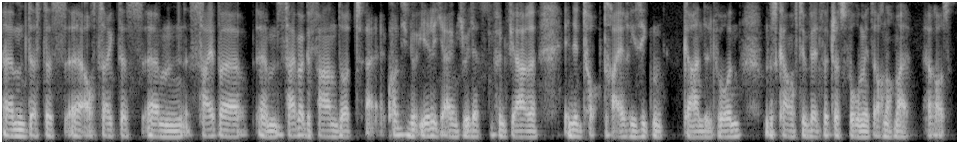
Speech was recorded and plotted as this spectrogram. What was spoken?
ähm, dass das äh, auch zeigt, dass ähm, Cyber, ähm, Cybergefahren dort äh, kontinuierlich eigentlich über die letzten fünf Jahre in den Top drei Risiken gehandelt wurden. Und das kam auf dem Weltwirtschaftsforum jetzt auch nochmal heraus.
